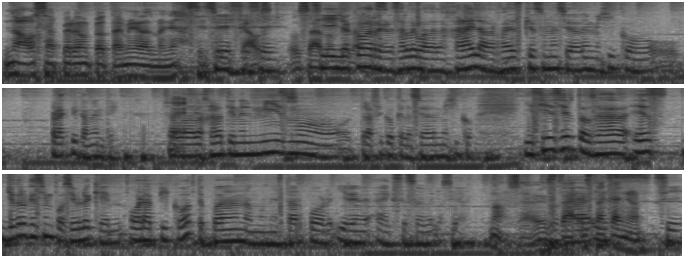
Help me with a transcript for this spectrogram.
No, o sea, perdón, pero también a las mañanas es sí, sí, Sí, o sea, sí yo acabo de regresar de Guadalajara y la verdad es que es una ciudad de México prácticamente. Guadalajara tiene el mismo tráfico que la Ciudad de México. Y sí es cierto, o sea, es, yo creo que es imposible que en hora pico te puedan amonestar por ir a exceso de velocidad. No, o sea, está, está cañón. Sí,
